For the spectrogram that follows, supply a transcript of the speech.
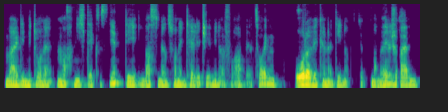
weil die Methode noch nicht existiert. Die lassen wir uns von IntelliJ wieder vorab erzeugen. Oder wir können die noch manuell schreiben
